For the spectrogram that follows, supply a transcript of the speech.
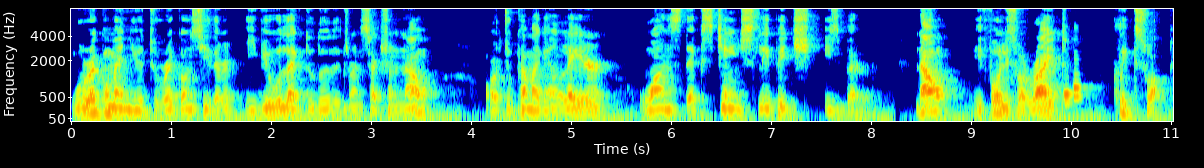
we recommend you to reconsider if you would like to do the transaction now or to come again later once the exchange slippage is better. Now, if all is alright, click swap.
